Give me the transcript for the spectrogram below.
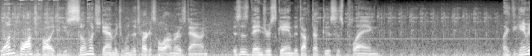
one Hwacha volley could do so much damage when the target's hull armor is down. This is a dangerous game the Duck Duck Goose is playing. Like, the game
